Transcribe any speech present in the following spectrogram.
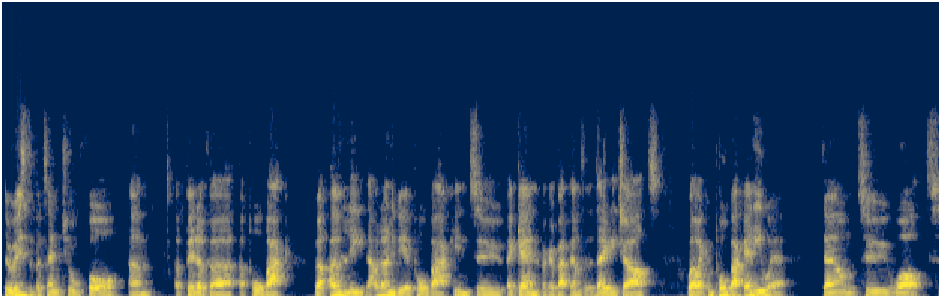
there is the potential for um, a bit of a, a pullback, but only that would only be a pullback into again. If I go back down to the daily charts, well, it can pull back anywhere down to what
